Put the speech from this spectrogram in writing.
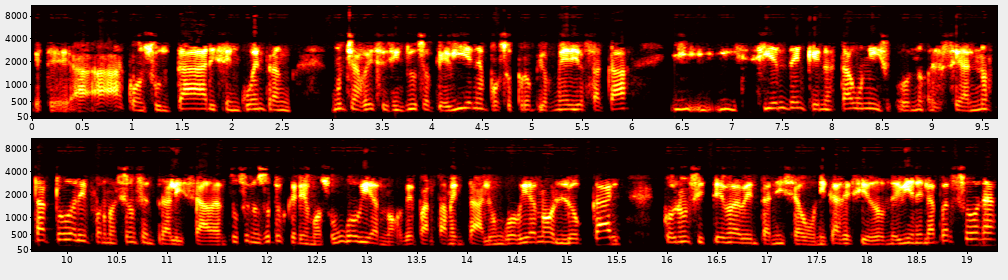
este, a, consultar y se encuentran muchas veces incluso que vienen por sus propios medios acá y, sienten que no está unido, o, sea, no está toda la información centralizada. Entonces nosotros queremos un gobierno departamental, un gobierno local con un sistema de ventanilla única, es decir, donde viene la persona,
